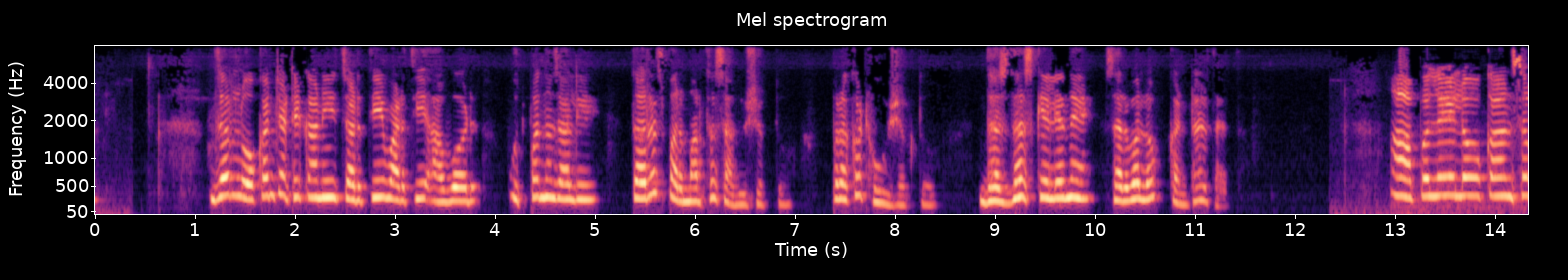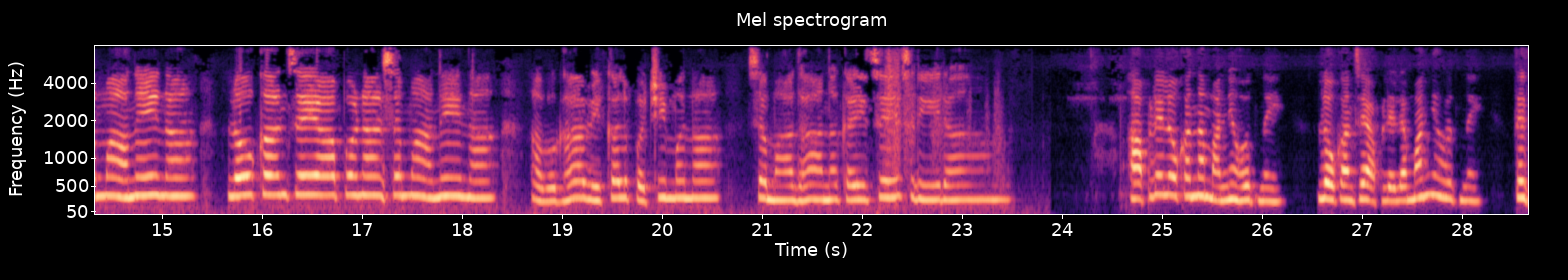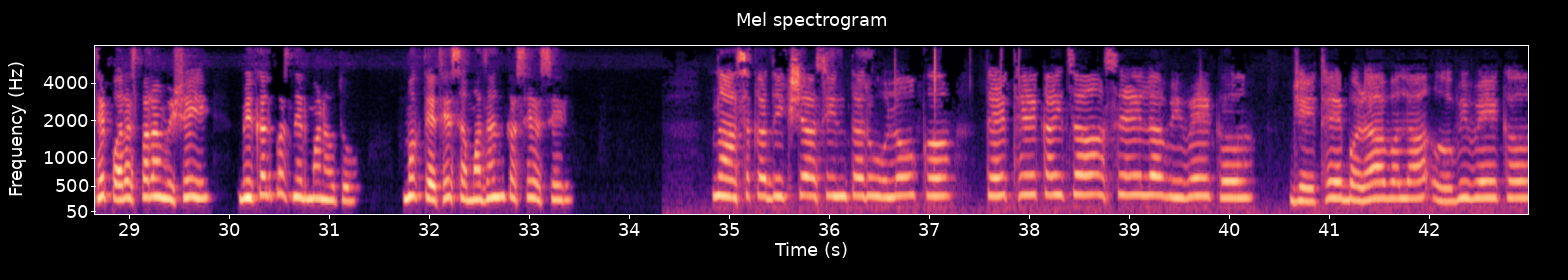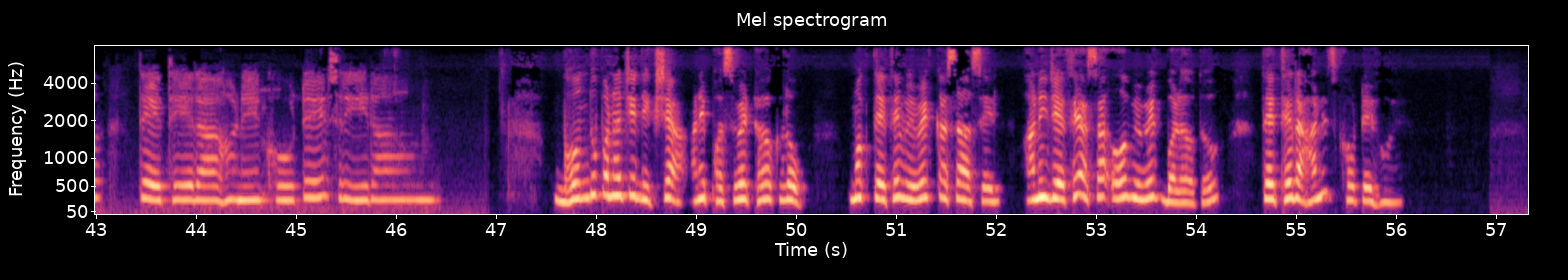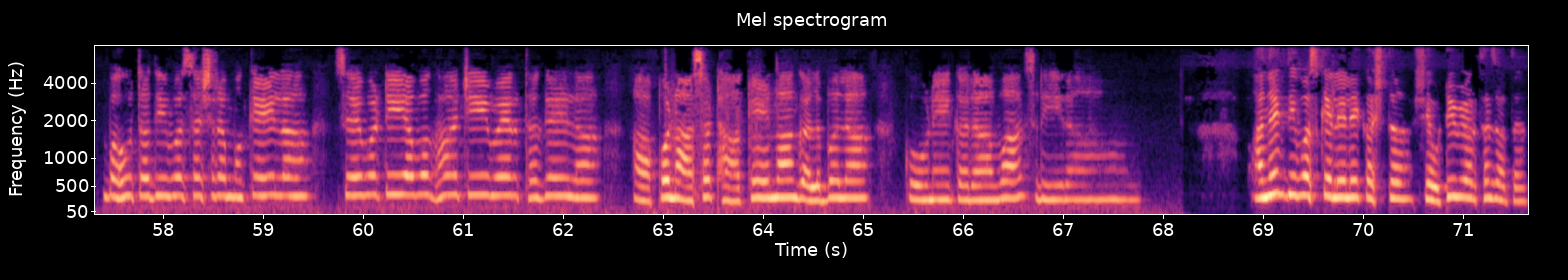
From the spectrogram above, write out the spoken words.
जर लोकांच्या ठिकाणी चढती वाढती आवड उत्पन्न झाली तरच परमार्थ साधू शकतो प्रकट होऊ शकतो. धसधस केल्याने सर्व लोक कंटाळतात. आपले लोकांस मानेना लोकांचे आपणा समानेना अवघा विकल्पची मना समाधान कैचे श्रीराम? आपले लोकांना मान्य होत नाही लोकांचे आपल्याला मान्य होत नाही तेथे परस्परांविषयी विकल्पच निर्माण होतो. मग तेथे समाधान कसे असेल? नासक दीक्षा सिंतरू लोक तेथे कैचा असेल विवेक. जेथे बळावला अविवेक तेथे राहणे खोटे श्रीराम. भोंदूपणाची दीक्षा आणि फसवे ठक लोक मग तेथे विवेक कसा असेल? आणि जेथे असा अविवेक बळवतो तेथे राहणेच खोटे होय. बहुत दिवस श्रम केला शेवटी अवघाची व्यर्थ गेला. आपण आस ठाके ना गलबला कोणे करावा श्रीराम. अनेक दिवस केलेले कष्ट शेवटी व्यर्थ जातात.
